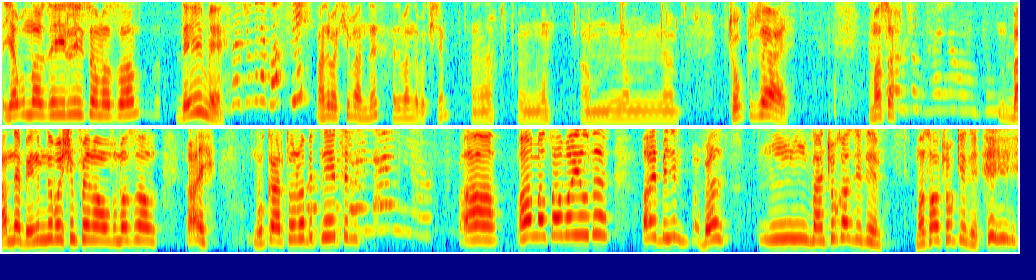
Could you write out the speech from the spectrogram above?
Ya bunlar zehirliyse Masal. Değil mi? Sana çok güzel bak bir. Hadi bakayım ben de. Hadi ben de bakacağım. Ha. hmm. Çok güzel. Masal. Ben de benim de başım fena oldu masal. Ay bu karton rabbit ne getirdi? Aa, aa masal bayıldı. Ay benim ben hmm, ben çok az yedim. Masal çok yedi.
